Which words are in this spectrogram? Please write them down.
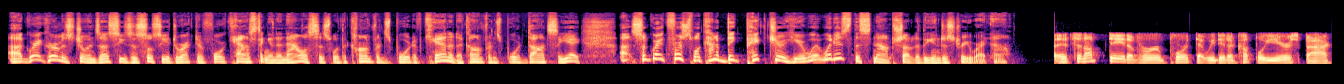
uh, Greg Hermus joins us. He's Associate Director of Forecasting and Analysis with the Conference Board of Canada, conferenceboard.ca. Uh, so, Greg, first of all, kind of big picture here. what, what is the snapshot of the industry right now? It's an update of a report that we did a couple years back.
